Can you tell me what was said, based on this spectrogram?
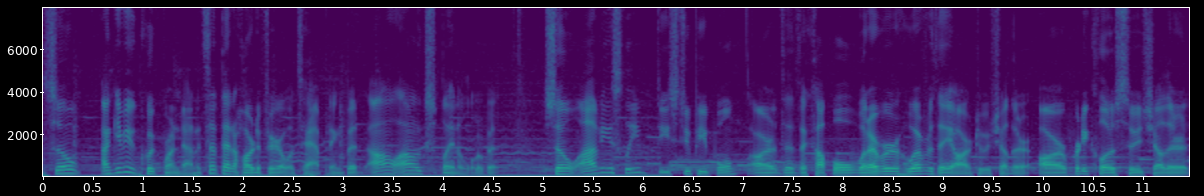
So I'll give you a quick rundown. It's not that hard to figure out what's happening, but I'll, I'll explain a little bit. So obviously, these two people are the, the couple, whatever, whoever they are to each other, are pretty close to each other.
